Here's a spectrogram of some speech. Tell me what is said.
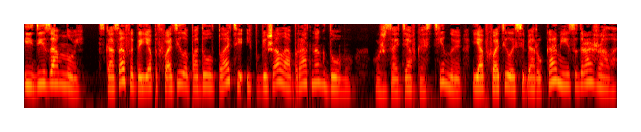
«Иди за мной». Сказав это, я подхватила подол платья и побежала обратно к дому. Уж зайдя в гостиную, я обхватила себя руками и задрожала.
